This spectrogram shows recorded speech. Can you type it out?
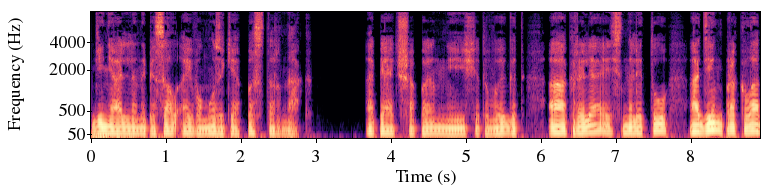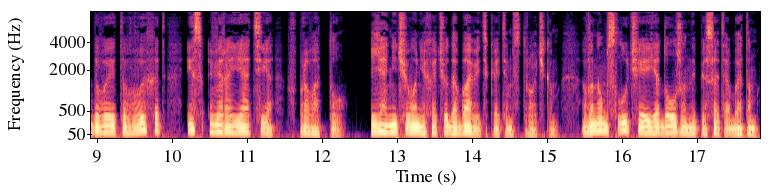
Гениально написал о его музыке Пастернак. Опять Шопен не ищет выгод, а, окрыляясь на лету, один прокладывает выход из вероятия в правоту. Я ничего не хочу добавить к этим строчкам. В ином случае я должен написать об этом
